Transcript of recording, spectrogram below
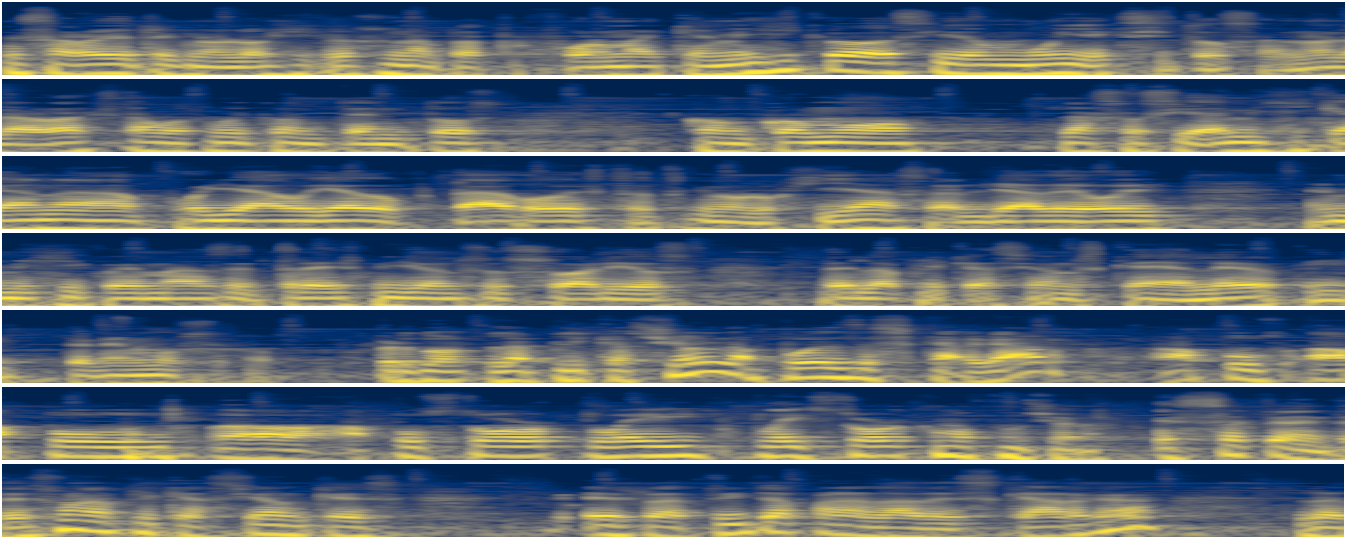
desarrollo tecnológico, es una plataforma que en México ha sido muy exitosa. ¿no? La verdad que estamos muy contentos con cómo la sociedad mexicana ha apoyado y adoptado esta tecnología. O sea, al día de hoy en México hay más de 3 millones de usuarios de la aplicación Sky Alert y tenemos... Perdón, ¿la aplicación la puedes descargar? Apple, Apple, uh, Apple Store, Play, Play Store, ¿cómo funciona? Exactamente, es una aplicación que es, es gratuita para la descarga. La,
